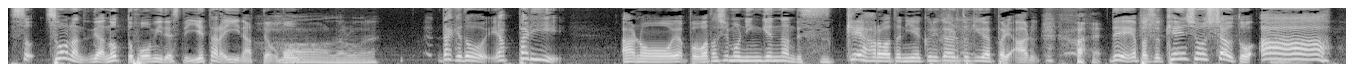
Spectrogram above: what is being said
そ、そうなんだ。いや、not for me ですって言えたらいいなって思う。ああ、なるほどね。だけど、やっぱり、あのーやっぱ私も人間なんですっげえ腹渡にえくり返る時がやっぱりある。はい。で、やっぱそれ検証しちゃうと、あーあ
